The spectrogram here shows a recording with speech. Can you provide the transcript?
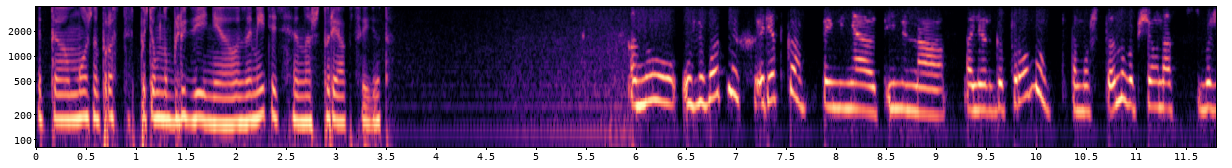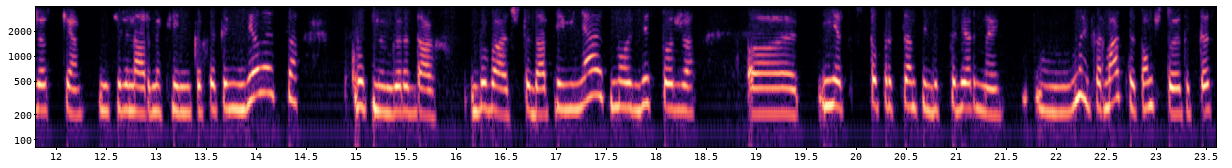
это можно просто путем наблюдения заметить, на что реакция идет? Ну, у животных редко применяют именно аллергопробу, потому что, ну, вообще у нас в Ижевске в ветеринарных клиниках это не делается. В крупных городах бывает, что да, применяют, но здесь тоже э, нет стопроцентной достоверной ну, информации о том, что этот тест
